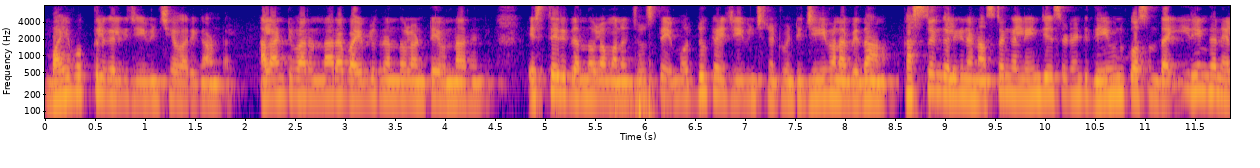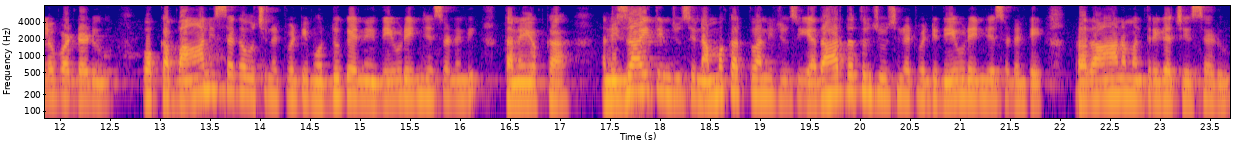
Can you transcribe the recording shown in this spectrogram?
భయభక్తులు కలిగి జీవించేవారిగా ఉండాలి. అలాంటి వారు ఉన్నారా? బైబిల్ గ్రంథంలో అంటే ఉన్నారండి. ఎస్తేరి గ్రంథంలో మనం చూస్తే మొద్దుకై జీవించినటువంటి జీవన విధానం. కష్టం కలిగిన నష్టం కలిగిన ఏం చేశాడంటే దేవుని కోసం ధైర్యంగా నిలబడ్డాడు. ఒక్క బానిసగా వచ్చినటువంటి మొద్దుకైని దేవుడు ఏం చేశాడండి? తన యొక్క నిజాయితీని చూసి నమ్మకత్వాన్ని చూసి యథార్థతను చూసినటువంటి దేవుడు ఏం చేశాడంటే ప్రధానమంత్రిగా చేశాడు.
